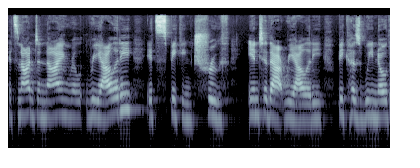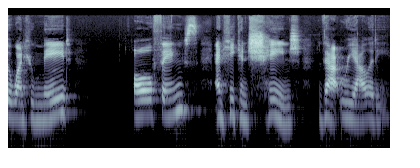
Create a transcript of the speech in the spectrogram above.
It's not denying re- reality. It's speaking truth into that reality because we know the one who made all things and he can change that reality.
